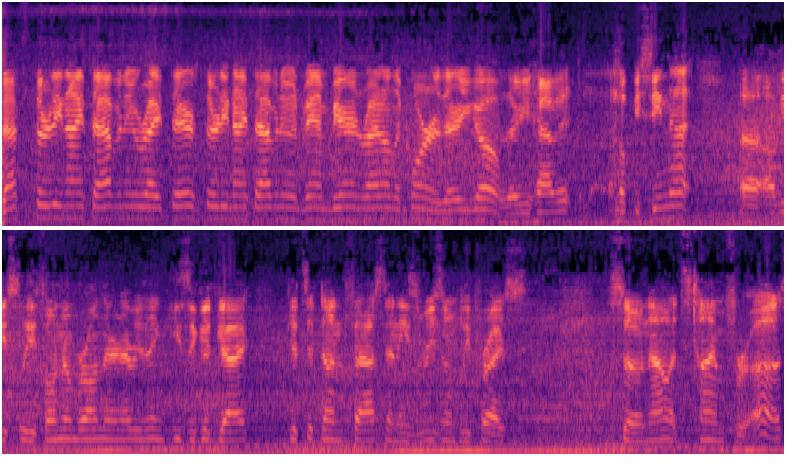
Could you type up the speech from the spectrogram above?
That's 39th Avenue right there, 39th Avenue and Van Buren, right on the corner. There you go. There you have it. I hope you've seen that. Uh, obviously, phone number on there and everything. He's a good guy, gets it done fast, and he's reasonably priced. So now it's time for us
